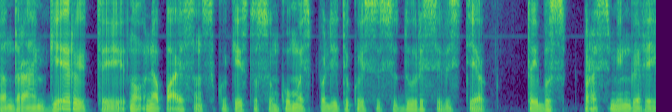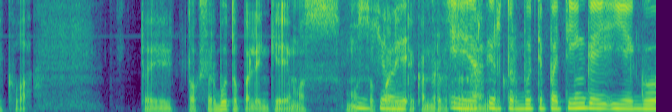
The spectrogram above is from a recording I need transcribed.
bendrajam gėriui, tai, nu, nepaisant su kokiais tu sunkumais politikui susidursi, vis tiek tai bus prasminga veikla. Tai toks ir būtų palinkėjimas mūsų jo, politikam ir visuomeniai. Ir, ir turbūt ypatingai, jeigu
